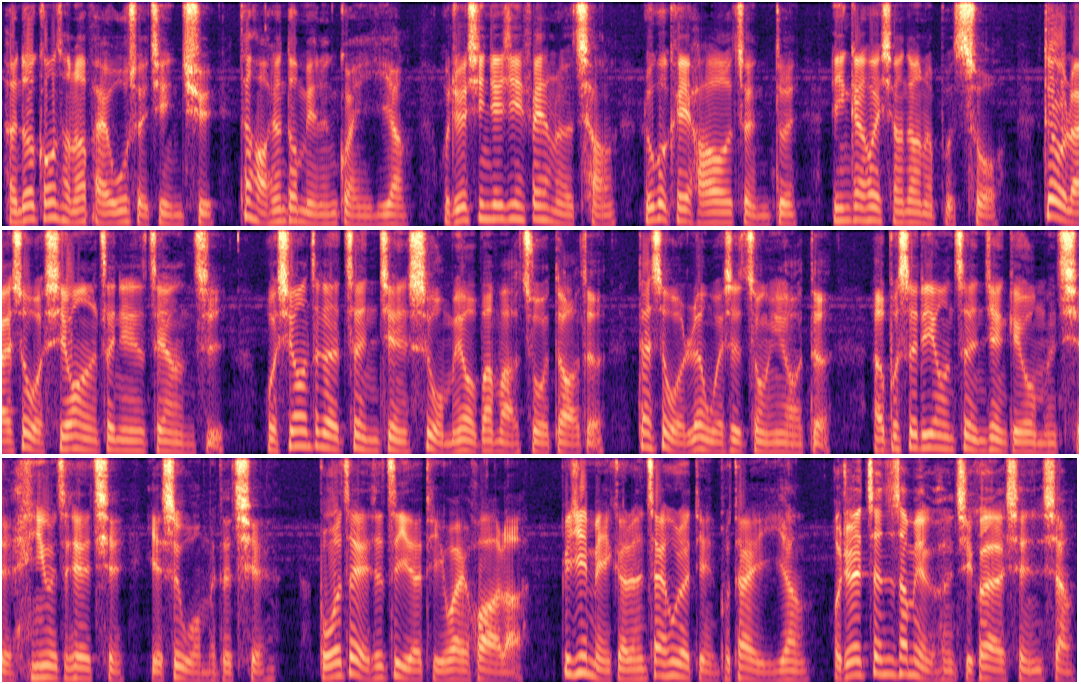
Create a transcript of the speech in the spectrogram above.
很多工厂都排污水进去，但好像都没人管一样。我觉得新街溪非常的长，如果可以好好整顿，应该会相当的不错。对我来说，我希望的证件是这样子。我希望这个证件是我没有办法做到的，但是我认为是重要的，而不是利用证件给我们钱，因为这些钱也是我们的钱。不过这也是自己的题外话了，毕竟每个人在乎的点不太一样。我觉得政治上面有个很奇怪的现象，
